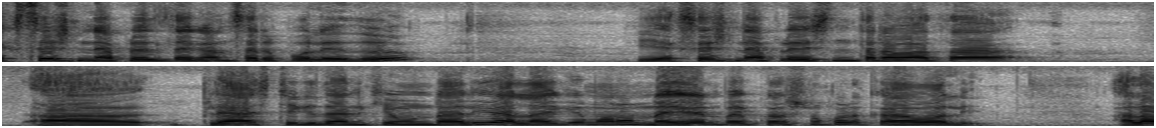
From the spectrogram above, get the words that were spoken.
ఎక్స్టెన్షన్ అప్లై వెళ్తే కానీ సరిపోలేదు. ఈ ఎక్స్టెన్షన్ అప్లై చేసిన తర్వాత ప్లాస్టిక్ దానికి ఉండాలి అలాగే మనం నైలాన్ పైప్ కలెక్షన్ కూడా కావాలి. అలా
